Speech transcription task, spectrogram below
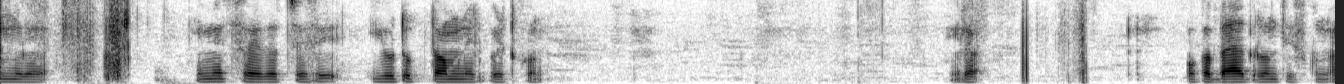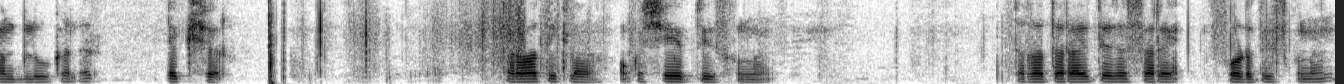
ఇందులో ఇమేజ్ సైజ్ వచ్చేసి యూట్యూబ్ తమ్నేల్ పెట్టుకొని ఇలా ఒక బ్యాక్గ్రౌండ్ తీసుకున్నాను బ్లూ కలర్ టెక్స్చర్. తర్వాత ఇట్లా ఒక షేప్ తీసుకున్నాను. తర్వాత రైట్ అయితే సరే ఫోటో తీసుకున్నాను.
